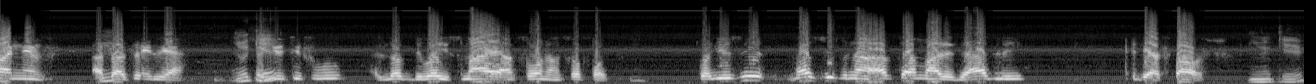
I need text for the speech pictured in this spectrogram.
her names as Mm. i said earlier Okay. Beautiful i love the way you smile and so on and so forth but you see most people now after marriage they hardly their spouse Okay.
